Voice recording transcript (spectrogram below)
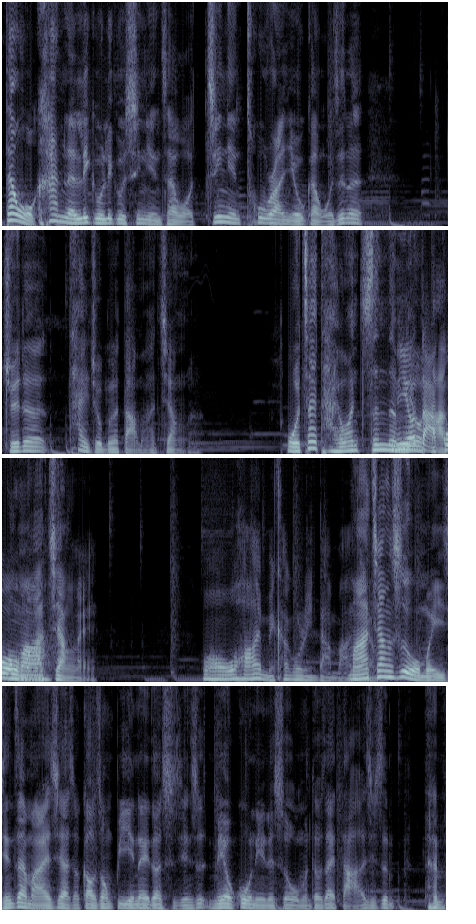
但我看了《利古利古新年财》，我今年突然有感，我真的觉得太久没有打麻将了。我在台湾真的没有打过麻将，哎。哦，我好像也没看过你打麻将。麻将是我们以前在马来西亚的时候，高中毕业那段时间是没有过年的时候，我们都在打，而且是很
